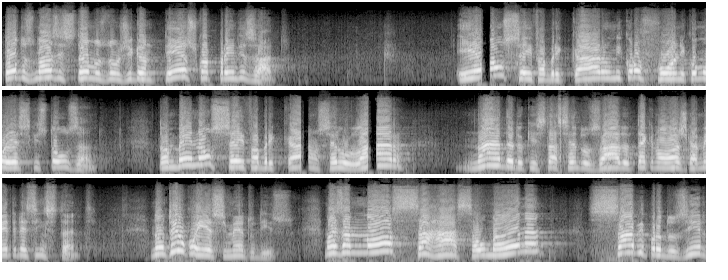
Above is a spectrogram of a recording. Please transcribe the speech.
todos nós estamos num gigantesco aprendizado. Eu não sei fabricar um microfone como esse que estou usando. Também não sei fabricar um celular, nada do que está sendo usado tecnologicamente nesse instante. Não tenho conhecimento disso. Mas a nossa raça humana sabe produzir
